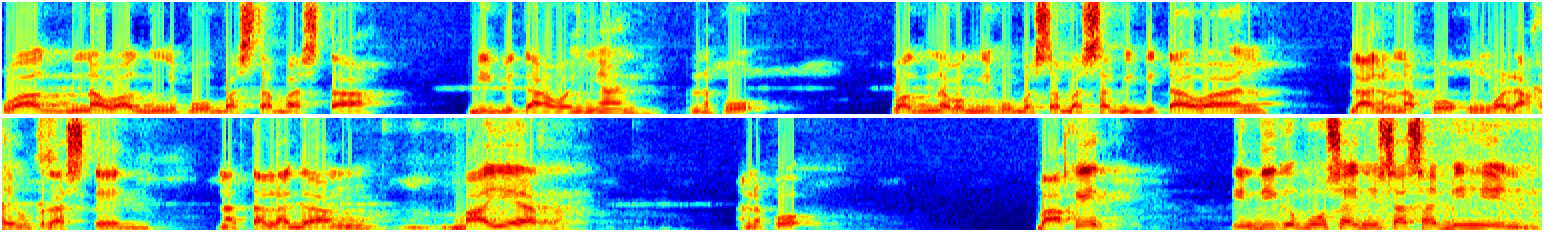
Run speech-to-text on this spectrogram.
wag na wag niyo po basta-basta bibitawan yan. Ano po? wag na wag niyo po basta-basta bibitawan, lalo na po kung wala kayong trusted na talagang buyer. Ano po? Bakit? Hindi ko po sa inyo sasabihin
